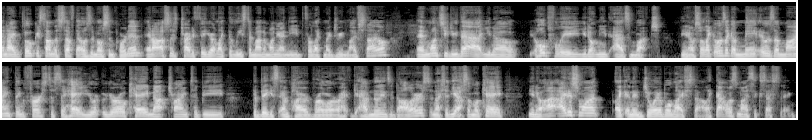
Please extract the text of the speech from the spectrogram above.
and I focused on the stuff that was the most important. And I also tried to figure out like the least amount of money I need for like my dream lifestyle. And once you do that, you know, hopefully you don't need as much. You know, so like it was like a main it was a mind thing first to say, hey, you're you're okay not trying to be the biggest empire grower or have millions of dollars. And I said, yes, I'm okay. You know, I, I just want like an enjoyable lifestyle. Like that was my success thing.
